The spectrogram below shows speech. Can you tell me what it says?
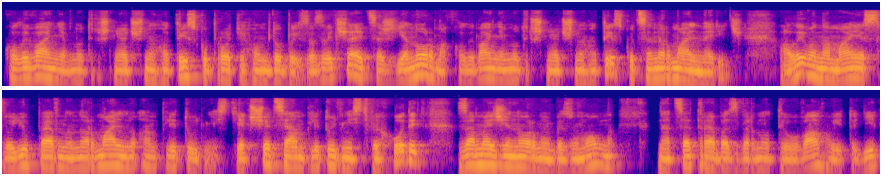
коливання внутрішньоочного тиску протягом доби. Зазвичай це ж є норма, коливання внутрішньоочного тиску це нормальна річ, але вона має свою певну нормальну амплітудність. Якщо ця амплітудність виходить за межі норми, безумовно, на це треба звернути увагу і тоді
